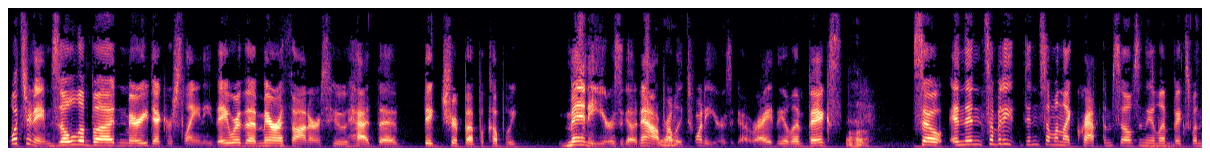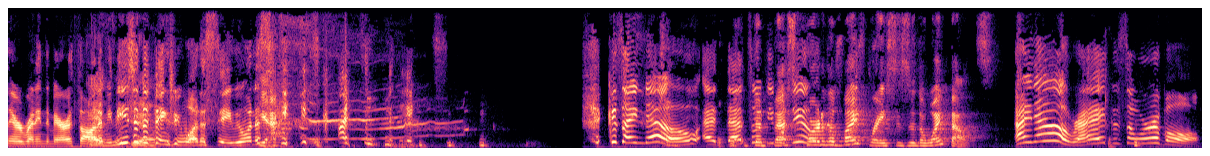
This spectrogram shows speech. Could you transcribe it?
what's her name? Zola Budd and Mary Decker Slaney. They were the marathoners who had the big trip up a couple, many years ago now, Right. probably 20 years ago, right? The Olympics. Uh-huh. So, and then somebody, didn't someone like crap themselves in the Olympics when they were running the marathon? I, I mean, th- these are the things we want to see. We want to Yeah. see these kinds of things. Because I know uh, that's the what people best do. part of the bike races are the wipeouts. I know, right? That's horrible.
